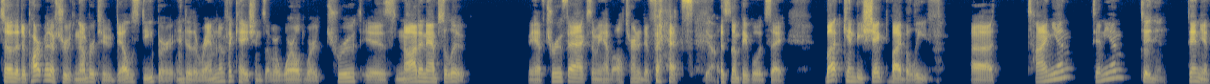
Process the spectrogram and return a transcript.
so the Department of Truth number two delves deeper into the ramifications of a world where truth is not an absolute. We have true facts and we have alternative facts, Yeah. as some people would say, but can be shaped by belief. Uh, Tynion, Tynion, Tynion. Tynion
